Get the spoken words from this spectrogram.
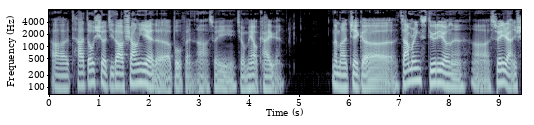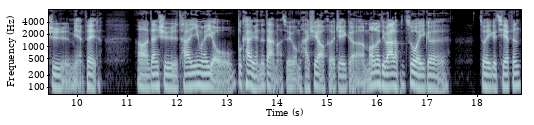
呃，它都涉及到商业的部分啊，所以就没有开源。那么这个 Xamarin Studio 呢，呃，虽然是免费的啊，但是它因为有不开源的代码，所以我们还是要和这个 MonoDevelop 做一个做一个切分。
